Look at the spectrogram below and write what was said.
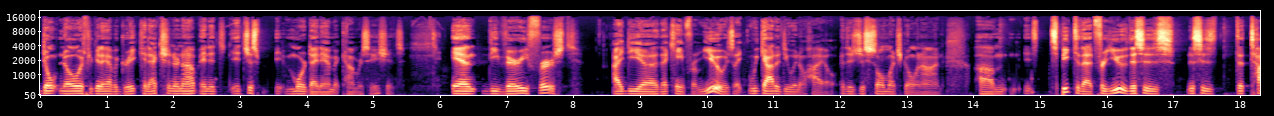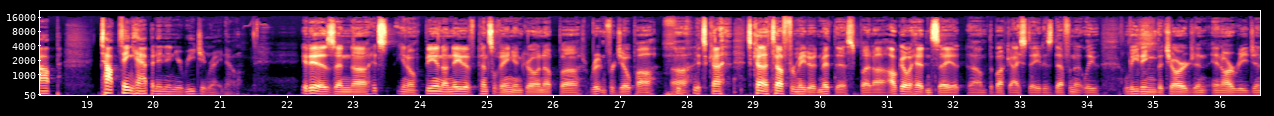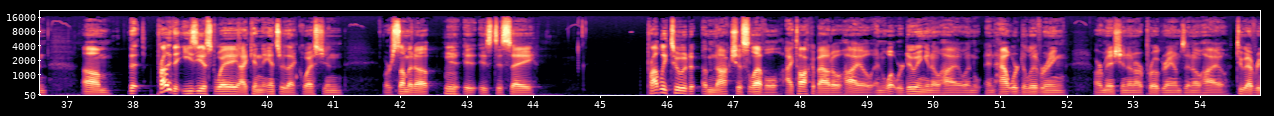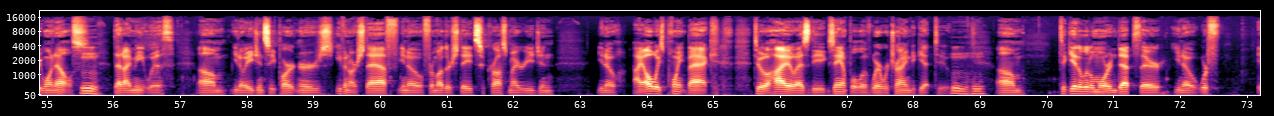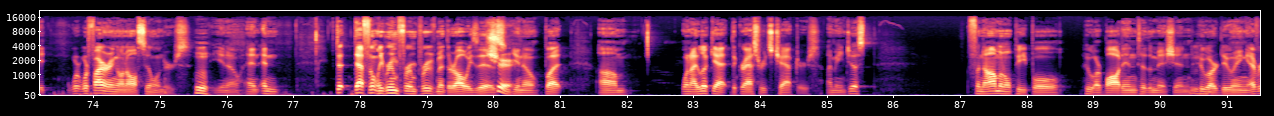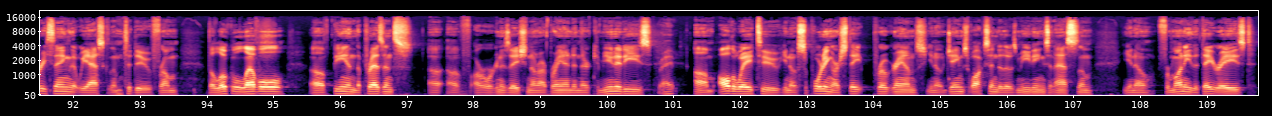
don't know if you're going to have a great connection or not. And it's it just more dynamic conversations. And the very first idea that came from you is like, we got to do in Ohio. And there's just so much going on. Um, speak to that. For you, this is this is the top top thing happening in your region right now. It is, and uh, it's you know being a native Pennsylvanian, growing up uh, rooting for Joe Pa, uh, it's kind of it's kind of tough for me to admit this, but uh, I'll go ahead and say it. Um, the Buckeye State is definitely leading the charge in, in our region. Um, the probably the easiest way I can answer that question or sum it up hmm. is, is to say probably to an obnoxious level, I talk about Ohio and what we're doing in Ohio and, and how we're delivering our mission and our programs in Ohio to everyone else mm. that I meet with. Um, you know, agency partners, even our staff, you know, from other states across my region. You know, I always point back to Ohio as the example of where we're trying to get to. Mm-hmm. Um, to get a little more in depth there, you know, we're we're, we're firing on all cylinders. Hmm. You know, and and d- definitely room for improvement. There always is. Sure. You know, but um, when I look at the grassroots chapters, I mean, just phenomenal people who are bought into the mission, mm-hmm. who are doing everything that we ask them to do from the local level of being the presence uh, of our organization and our brand in their communities. Right. Um, all the way to you know supporting our state programs. You know, James walks into those meetings and asks them, you know, for money that they raised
